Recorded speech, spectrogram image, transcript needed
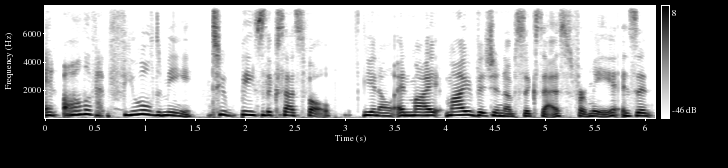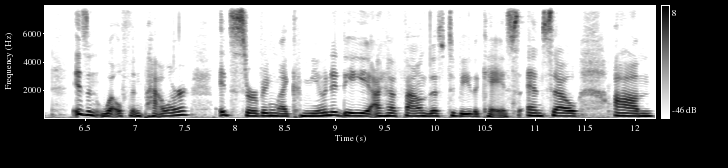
And all of that fueled me to be successful. You know, and my my vision of success for me isn't isn't wealth and power. It's serving my community. I have found this to be the case. And so um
